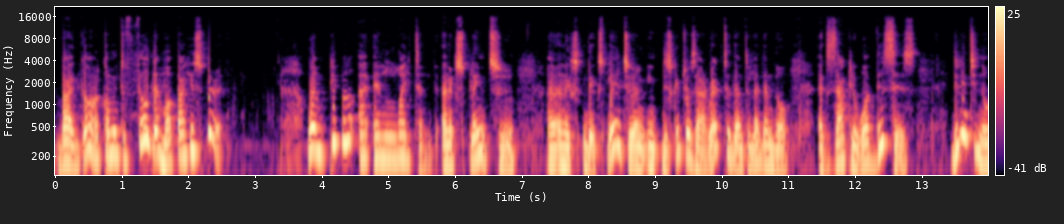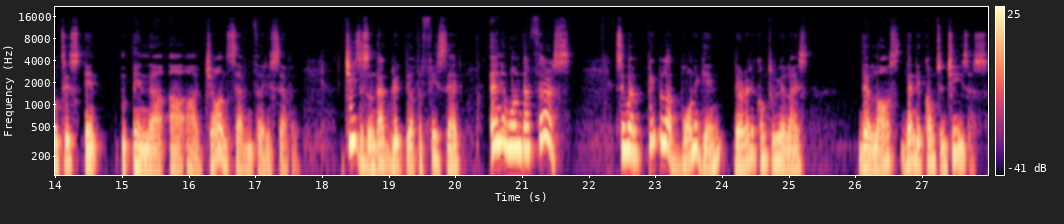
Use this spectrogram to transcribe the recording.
by God coming to fill them up by His Spirit. When people are enlightened and explained to, and they explain to, and the scriptures are read to them to let them know exactly what this is, didn't you notice in in uh, uh, uh, John seven thirty seven, Jesus on that great day of the feast said, "Anyone that thirsts." See, when people are born again, they already come to realize they're lost. Then they come to Jesus.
